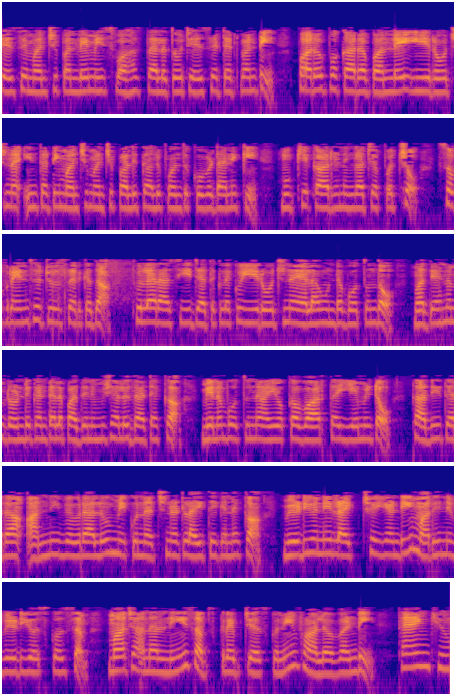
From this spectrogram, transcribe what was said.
చేసే మంచి పనులే మీ స్వహస్తాలతో చేసేటటువంటి పరోపకార పనులే ఈ రోజున ఇంతటి మంచి మంచి ఫలితాలు పొందుకోవడానికి ముఖ్య కారణంగా చెప్పొచ్చు. సో ఫ్రెండ్స్ చూశారు కదా తులారాశి జతకులకు ఈ రోజున ఎలా ఉండబోతుందో మధ్యాహ్నం రెండు గంటల పది నిమిషాలు దాటాక వినబోతున్న ఆ యొక్క వార్త ఏమిటో తదితర అన్ని వివరాలు మీకు నచ్చినట్లయితే గనక వీడియోని లైక్ చేయండి. మరిన్ని వీడియోస్ కోసం మా ఛానల్ని సబ్స్క్రైబ్ చేసుకుని ఫాలో అవ్వండి. Thank you.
